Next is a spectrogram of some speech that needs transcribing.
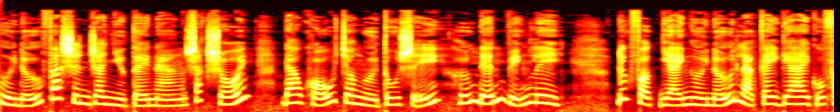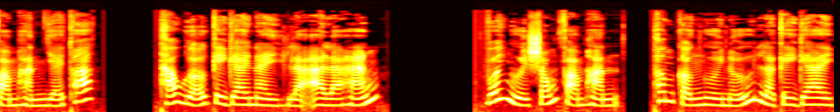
người nữ phát sinh ra nhiều tệ nạn, sắc sối, đau khổ cho người tu sĩ hướng đến viễn ly. Đức Phật dạy người nữ là cây gai của phạm hạnh giải thoát. Tháo gỡ cây gai này là A-la-hán. Với người sống phạm hạnh, thân cận người nữ là cây gai.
